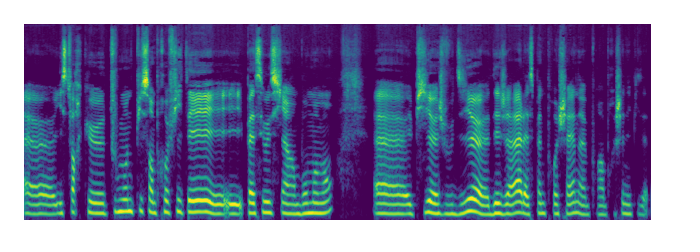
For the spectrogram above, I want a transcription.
histoire que tout le monde puisse en profiter et, passer aussi un bon moment. et puis je vous dis déjà à la semaine prochaine pour un prochain épisode.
